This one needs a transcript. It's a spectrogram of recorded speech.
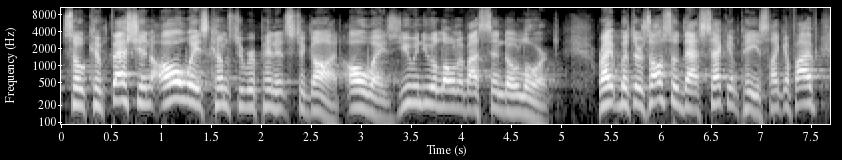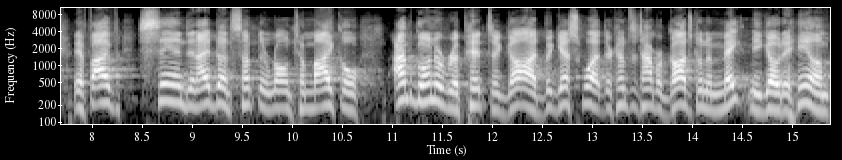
so confession always comes to repentance to God. Always. You and you alone have I sinned, O Lord. Right? But there's also that second piece. Like if I've if I've sinned and I've done something wrong to Michael, I'm going to repent to God. But guess what? There comes a time where God's going to make me go to Him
